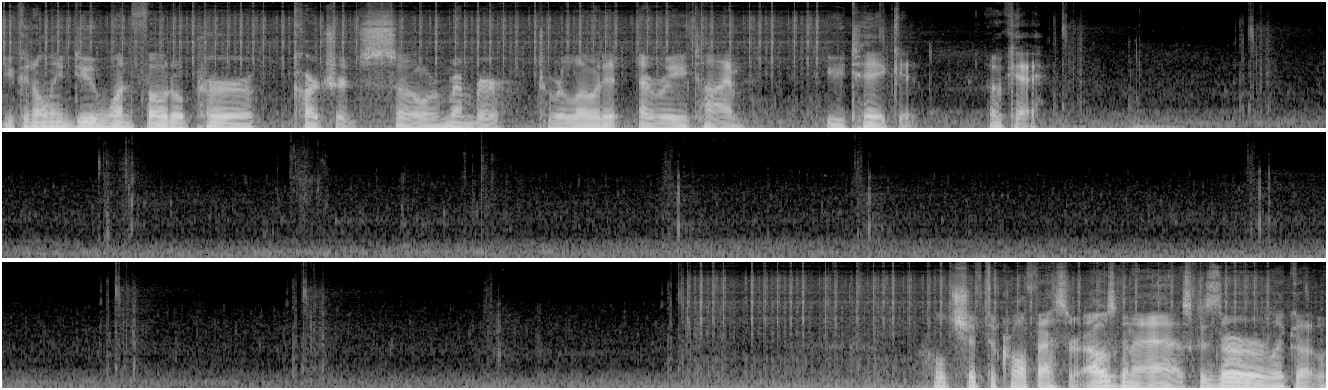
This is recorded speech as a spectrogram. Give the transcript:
You can only do one photo per cartridge, so remember to reload it every time you take it. Okay. Hold shift to crawl faster. I was gonna ask, because there are like a,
